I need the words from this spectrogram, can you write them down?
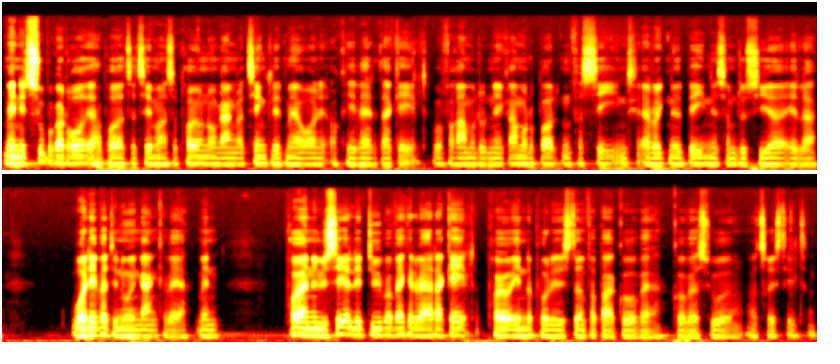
men et super godt råd, jeg har prøvet at tage til mig, og så prøve nogle gange at tænke lidt mere over det. Okay, hvad er det, der er galt? Hvorfor rammer du den ikke? Rammer du bolden for sent? Er du ikke nede i benene, som du siger? Eller whatever det nu engang kan være. Men prøv at analysere lidt dybere, hvad kan det være, der er galt? Prøv at ændre på det, i stedet for bare at gå og være, gå og være sur og trist hele tiden.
